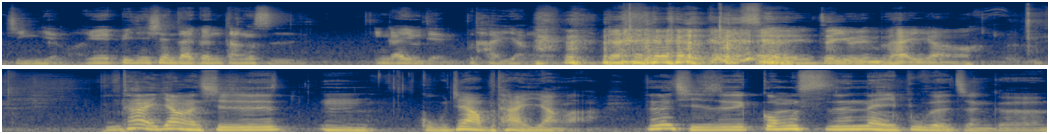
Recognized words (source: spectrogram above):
经验嘛？因为毕竟现在跟当时应该有点不太一样。对，是 这有点不太一样哦。不太一样，其实，嗯，骨架不太一样啊。但是其实公司内部的整个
